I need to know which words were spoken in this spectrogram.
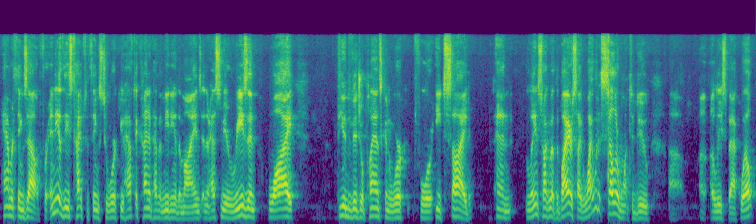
hammer things out. For any of these types of things to work, you have to kind of have a meeting of the minds, and there has to be a reason why the individual plans can work for each side. And Lane's talking about the buyer side. Why would a seller want to do uh, a lease back? Well,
